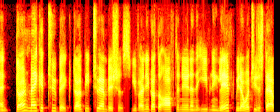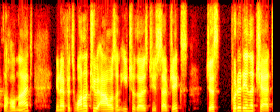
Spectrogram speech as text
and don't make it too big. Don't be too ambitious. You've only got the afternoon and the evening left. We don't want you to stay up the whole night. You know, if it's one or two hours on each of those two subjects, just put it in the chat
